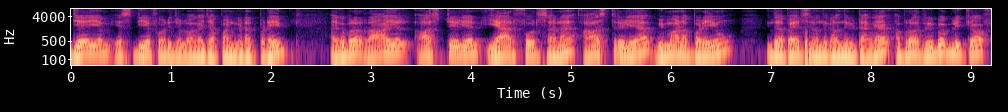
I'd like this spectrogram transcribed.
JMSDF அப்படின்னு சொல்லுவாங்க ஜப்பான் கடற்படை. அதுக்கப்புறம் ராயல் ஆஸ்திரேலியன் ஏர் ஃபோர்ஸான ஆஸ்திரேலியா விமானப்படையும் இந்த பயிற்சியில் வந்து கலந்துக்கிட்டாங்க அப்புறம் ரிப்பப்ளிக் ஆஃப்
